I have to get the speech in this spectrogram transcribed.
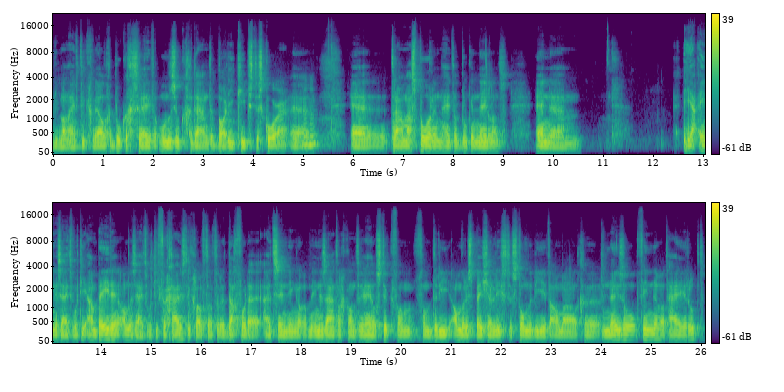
die man heeft natuurlijk geweldige boeken geschreven, onderzoeken gedaan. The Body Keeps the Score. eh Mhm. eh, Traumasporen heet dat boek in het Nederlands. En ehm, ja, enerzijds wordt hij aanbeden en anderzijds wordt hij verguisd. Ik geloof dat er de dag voor de uitzending in de zaterdagkant weer een heel stuk van, van drie andere specialisten stonden die het allemaal geneuzel vinden, wat hij roept.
